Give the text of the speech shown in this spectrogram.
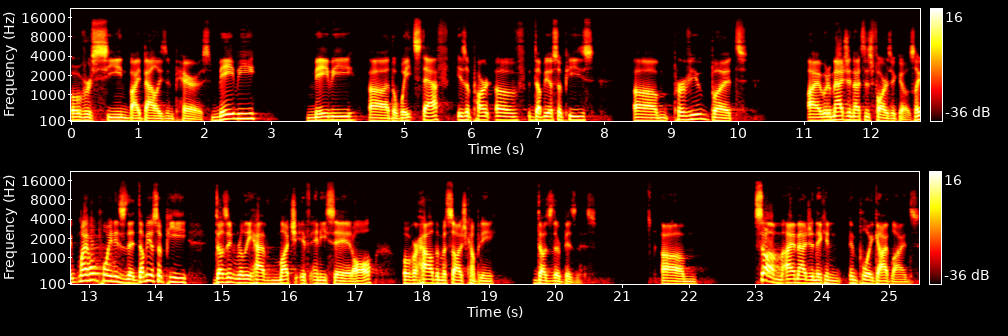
overseen by Bally's in Paris. Maybe, maybe uh, the wait staff is a part of WSOP's um, purview, but I would imagine that's as far as it goes. Like my whole point is that WSOP doesn't really have much, if any, say at all over how the massage company does their business. Um, some, I imagine, they can employ guidelines.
